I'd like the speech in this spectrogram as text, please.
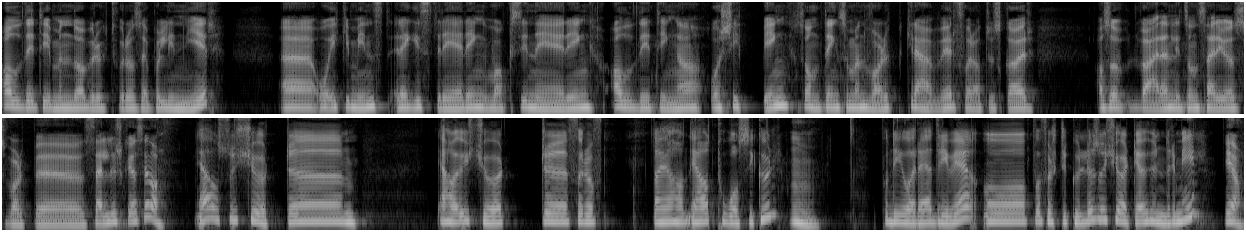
Alle de timene du har brukt for å se på linjer. Eh, og ikke minst registrering, vaksinering, alle de tinga, og shipping. Sånne ting som en valp krever for at du skal altså, være en litt sånn seriøs valpeselger, skulle jeg si. da. Ja, og så kjørte Jeg har jo kjørt eh, for å jeg, had, jeg har to Åssikull Mm. på de åra jeg driver. og på første kullet så kjørte jeg 100 mil. Ja.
